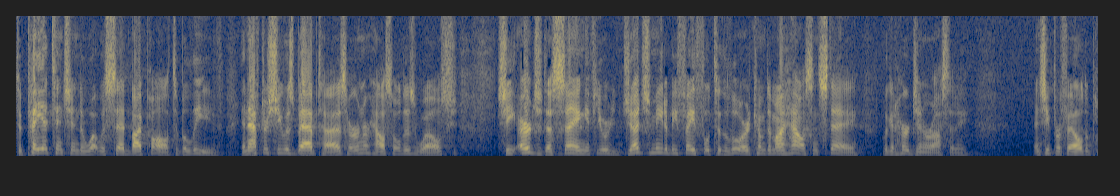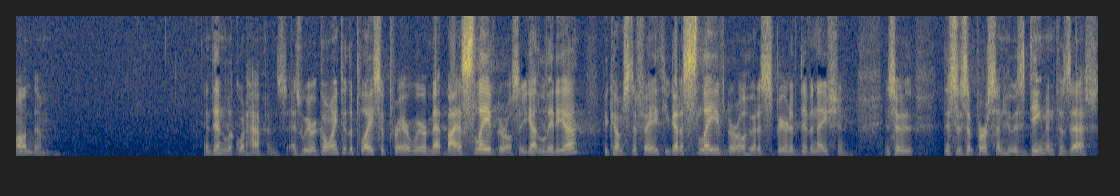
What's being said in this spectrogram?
to pay attention to what was said by Paul, to believe. And after she was baptized, her and her household as well, she, she urged us, saying, If you judge me to be faithful to the Lord, come to my house and stay. Look at her generosity. And she prevailed upon them. And then look what happens. As we were going to the place of prayer, we were met by a slave girl. So you got Lydia, who comes to faith. You got a slave girl who had a spirit of divination. And so this is a person who is demon possessed.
